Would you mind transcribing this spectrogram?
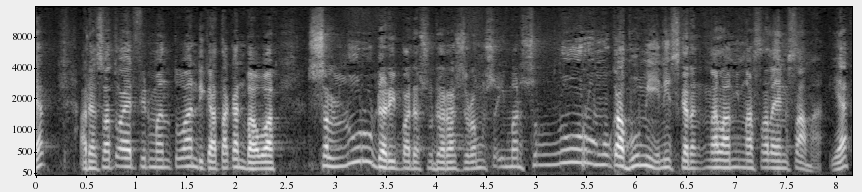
ya. Ada satu ayat firman Tuhan dikatakan bahwa seluruh daripada saudara-saudaramu seiman seluruh muka bumi ini sekarang mengalami masalah yang sama ya,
